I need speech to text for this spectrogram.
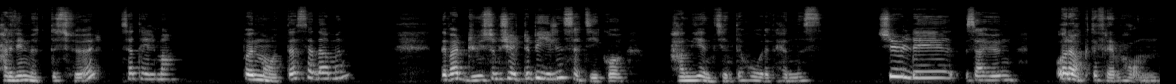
Har vi møttes før? sa Thelma. På en måte, sa damen. Det var du som kjørte bilen, sa Tico. Han gjenkjente håret hennes. Skyldig, sa hun og rakte frem hånden.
